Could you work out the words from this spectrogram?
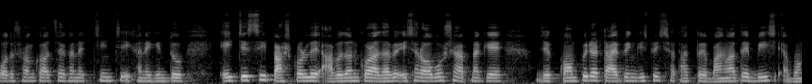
পদসংখ্যা হচ্ছে এখানে চিনছি এখানে কিন্তু এইচএসসি পাশ করলে আবেদন করা যাবে। এছাড়া অবশ্যই আপনাকে যে কম্পিউটার টাইপিং স্পিড থাকতে হবে বাংলাতে বিশ এবং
